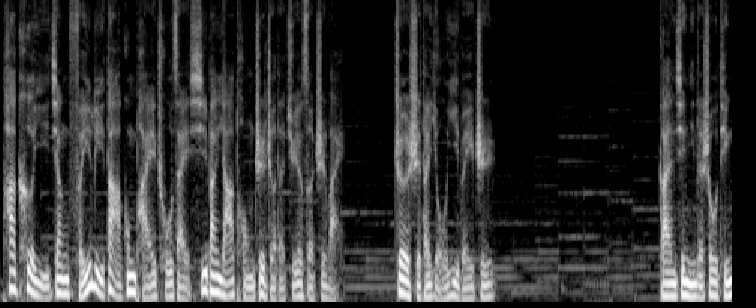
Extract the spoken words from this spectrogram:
他刻意将腓力大公排除在西班牙统治者的角色之外，这是他有意为之。感谢您的收听，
